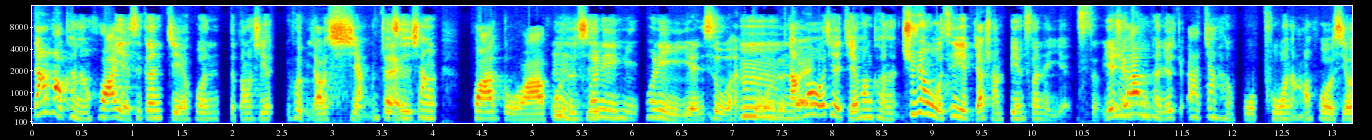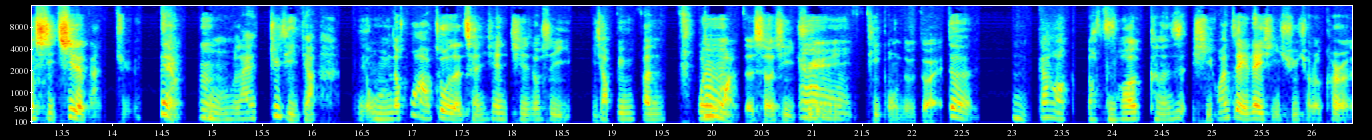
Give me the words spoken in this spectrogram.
刚好可能花也是跟结婚的东西会比较像，就是像。花朵啊，或者是婚礼婚礼元素很多的，然后而且结婚可能，就像我自己也比较喜欢缤纷的颜色，也许他们可能就觉得啊，这样很活泼，然后或者是有喜气的感觉。这样，嗯，我们来具体讲，我们的画作的呈现其实都是以比较缤纷、温暖的色系去提供，对不对？对。嗯，刚好符合可能是喜欢这一类型需求的客人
